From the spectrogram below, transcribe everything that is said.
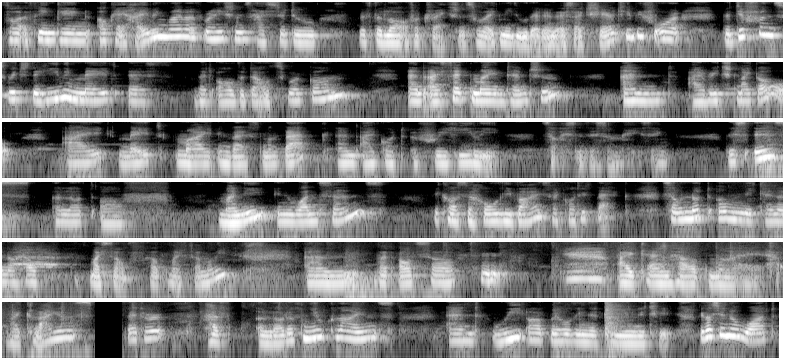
sort of thinking, okay, hiring my vibrations has to do with the law of attraction. So let me do that. And as I shared you before, the difference which the Healy made is that all the doubts were gone and I set my intention and I reached my goal. I made my investment back and I got a free Healy. So isn't this amazing? This is a lot of money in one sense because the whole device, I got it back. So not only can I now help myself, help my family, um, but also I can help my help my clients better, have a lot of new clients, and we are building a community. Because you know what?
